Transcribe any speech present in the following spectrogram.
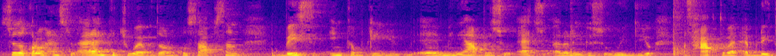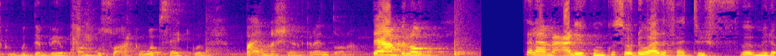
Sidoo kale waxaan su'aalahan ka jawaabi doona ku saabsan basic incomekii minneapolis oo aad su'aalo layga soo weydiiyo. Asxaabta baa updateka ugu dambeeya oon ku soo arkay website-kooda. Baa ina share garayn doonaa. Dee aan bilowno asalaamu calaykum ku soo dhawaada faatuush family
